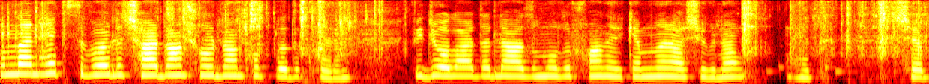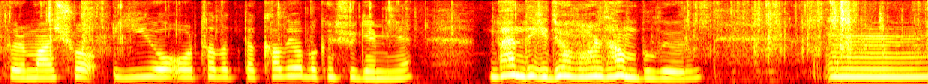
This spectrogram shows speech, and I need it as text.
Bunların hepsi böyle çardan çordan topladıklarım. Videolarda lazım olur falan derken bunları Ayşegül'den hep şey yapıyorum. Şu yiyor ortalıkta kalıyor. Bakın şu gemiye. Ben de gidiyorum oradan buluyorum. Hmm,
